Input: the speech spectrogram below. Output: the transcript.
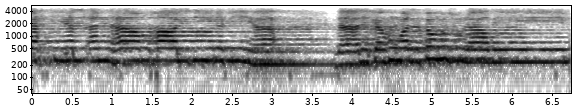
تحتها الأنهار خالدين فيها. ذلك هو الفوز العظيم.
